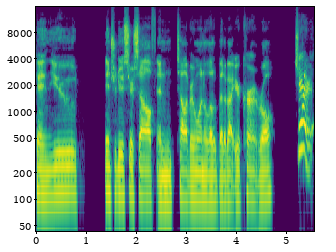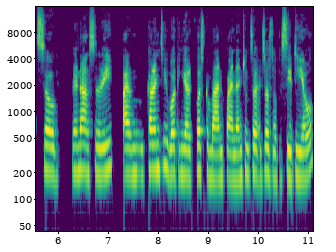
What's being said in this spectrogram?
can you introduce yourself and tell everyone a little bit about your current role? Sure. So, Mruna Asoori, I'm currently working at First Command Financial Services as the CTO.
